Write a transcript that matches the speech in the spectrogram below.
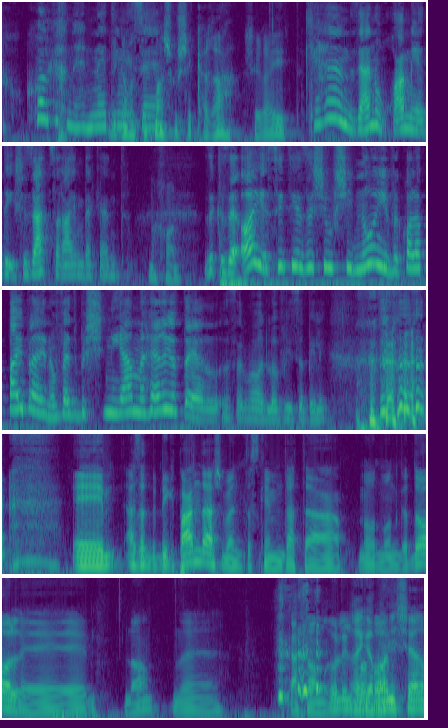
וכל כך נהניתי מזה. וגם עשית משהו שקרה, שראית. כן, זה היה נורא מיידי, שזה הצרה עם backend. נכון. זה כזה, אוי, עשיתי איזשהו שינוי, וכל ה pipeline עובד בשנייה מהר יותר. זה מאוד לא ויזיבילי. אה, אז את ב BigPanda, שבאמת מתעסקים עם דאטה מאוד מאוד גדול, אה, לא? זה... ככה אמרו לי לפחות. רגע, בוא נשאר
